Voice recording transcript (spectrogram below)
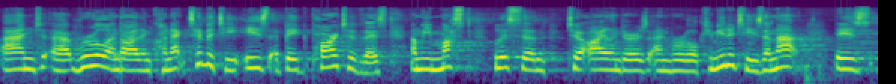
And uh, rural and island connectivity is a big part of this, and we must listen to islanders and rural communities. And that is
